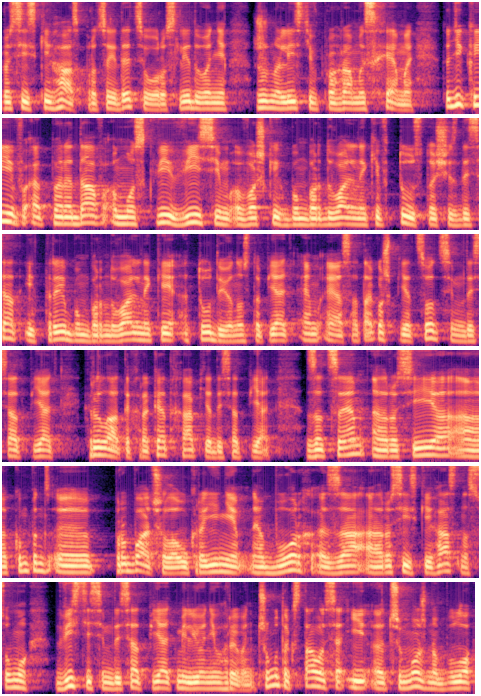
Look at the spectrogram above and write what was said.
російський газ. Про це йдеться у розслідуванні журналістів програми Схеми. Тоді Київ е, передав Москві вісім важких бомбардувальників ту 160 і три бомбардувальники ту 95 МС, а також 575 крилатих ракет Х-55. За це е, Росія е, компенс... Е, пробачила Україні борг за російський газ на суму 275 мільйонів гривень. Чому так сталося і чи можна було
